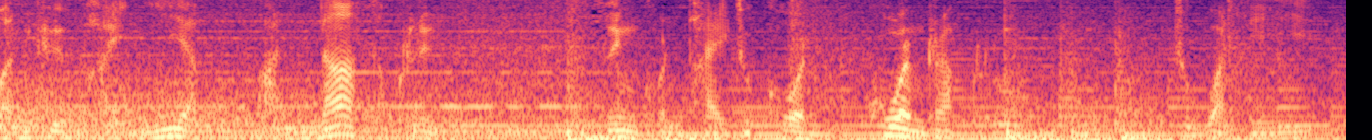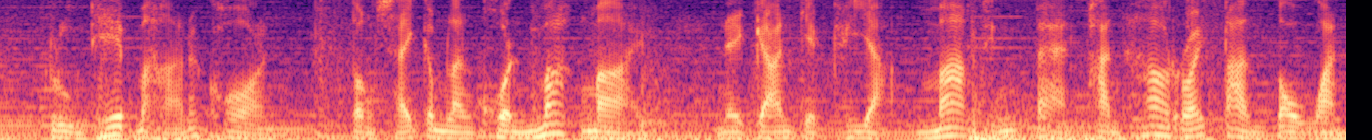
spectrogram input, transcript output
มันคือภัยเงียบอันน่าสะพรึง ซึ่งคนไทยทุกคนควรรับรู้ ทุกวันนี้กรุงเทพมหานครต้องใช้กำลังคนมากมายในการเก็บขยะมากถึง 8,500 ตันต่อวัน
